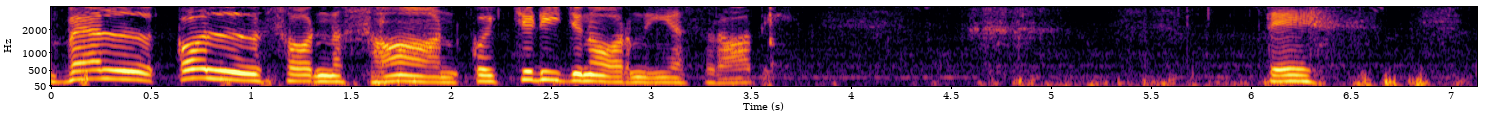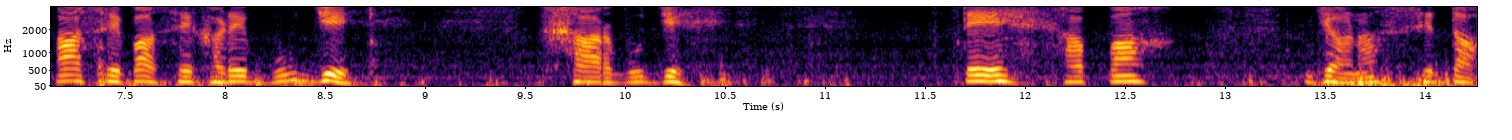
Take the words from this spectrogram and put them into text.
ਬਿਲਕੁਲ ਸੁਨਸਾਨ ਕੋਈ ਚਿੜੀ ਜਨੌਰ ਨਹੀਂ ਇਸ ਰਾਹ ਤੇ ਤੇ ਆਸੇ ਪਾਸੇ ਖੜੇ ਬੂਝੇ, ਸਾਰ ਬੂਝੇ। ਤੇ ਆਪਾਂ ਜਾਣਾ ਸਿੱਧਾ,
